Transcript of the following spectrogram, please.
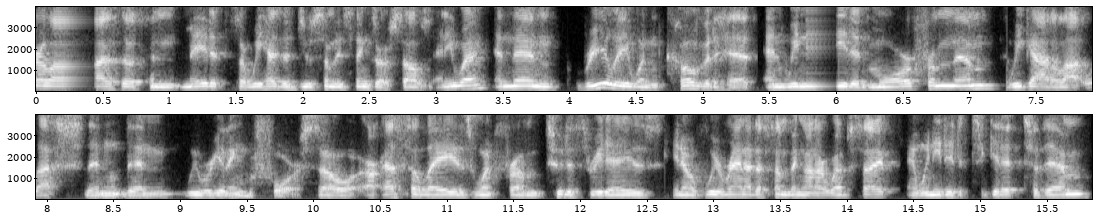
paralyzed us and made it so we had to do some of these things ourselves anyway. And then really when COVID hit and we needed more from them, we got a lot less than than we were getting before. So our SLAs went from two to three days. You know, if we ran out of something on our website and we needed to get it to them,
